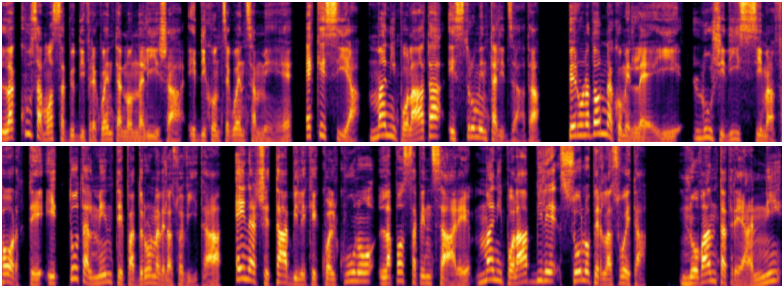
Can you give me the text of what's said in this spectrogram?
L'accusa mossa più di frequente a nonna Licia e di conseguenza a me è che sia manipolata e strumentalizzata. Per una donna come lei, lucidissima, forte e totalmente padrona della sua vita, è inaccettabile che qualcuno la possa pensare manipolabile solo per la sua età. 93 anni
